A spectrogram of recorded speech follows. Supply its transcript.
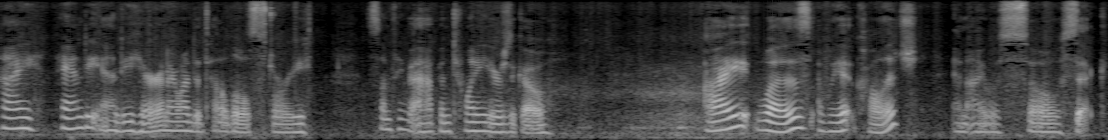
Hi, Handy Andy here, and I wanted to tell a little story. Something that happened 20 years ago. I was away at college, and I was so sick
